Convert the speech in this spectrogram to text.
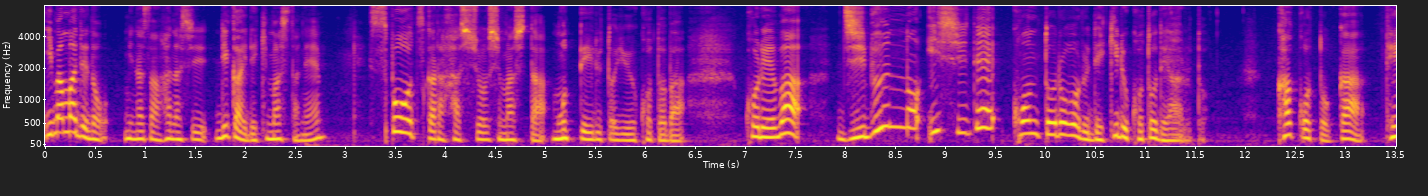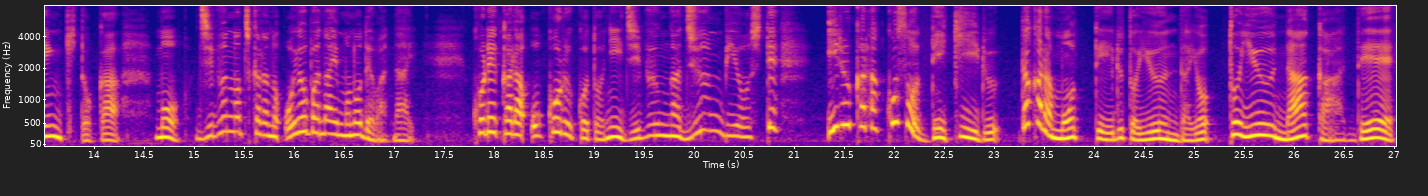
今までの皆さん話理解できましたねスポーツから発祥しました持っているという言葉これは自分の意思でコントロールできることであると。過去とか天気とかもう自分の力の及ばないものではない。これから起こることに自分が準備をしているからこそできる。だから持っているというんだよ。という中で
